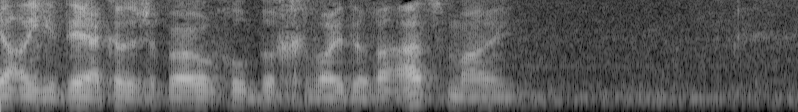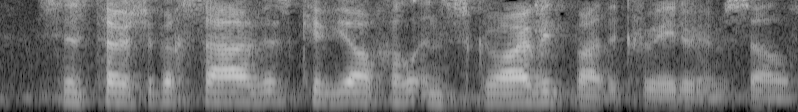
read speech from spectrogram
al HaKadosh Baruch Hu since Torah Shebechsav is Kivyachal inscribed by the Creator Himself,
